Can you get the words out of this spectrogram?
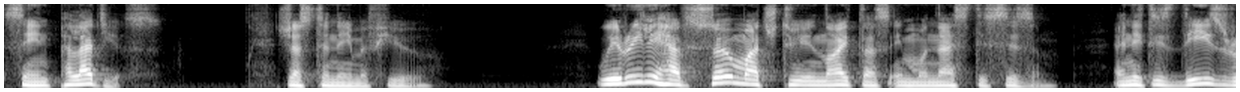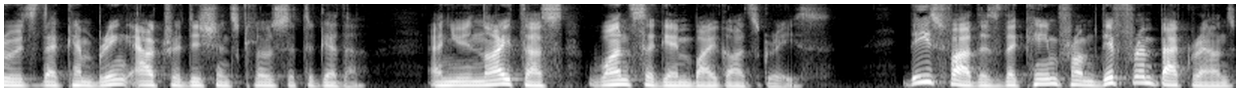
Saint Palladius, just to name a few. We really have so much to unite us in monasticism, and it is these roots that can bring our traditions closer together and unite us once again by God's grace. These fathers that came from different backgrounds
